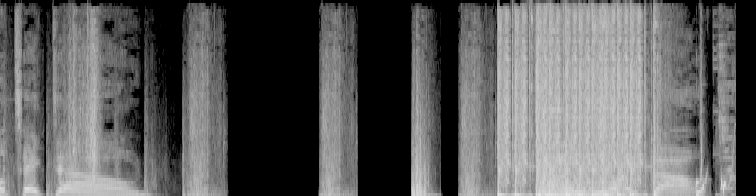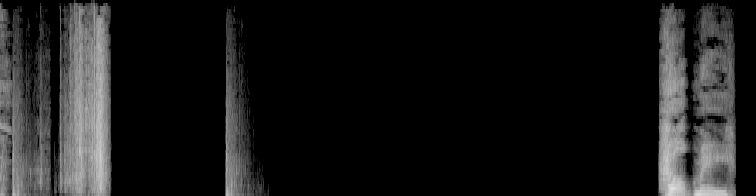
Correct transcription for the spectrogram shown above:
Triple takedown. Wipeout. Help me.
